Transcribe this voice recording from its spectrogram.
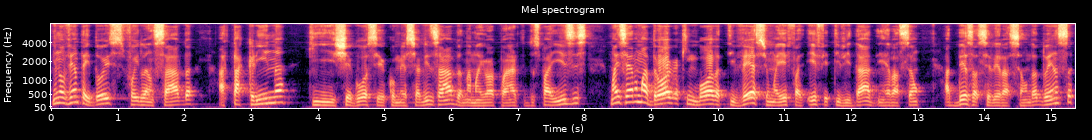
Em 92 foi lançada a tacrina, que chegou a ser comercializada na maior parte dos países, mas era uma droga que, embora tivesse uma efetividade em relação à desaceleração da doença,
